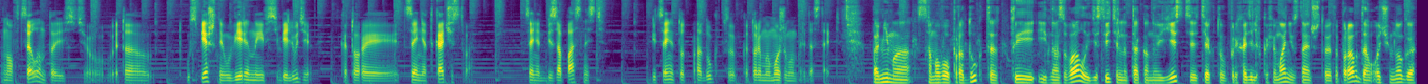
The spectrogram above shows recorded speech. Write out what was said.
но в целом, то есть, э, это успешные, уверенные в себе люди, которые ценят качество, ценят безопасность и ценят тот продукт, который мы можем им предоставить. Помимо самого продукта, ты и назвал, и действительно так оно и есть. Те, кто приходили в кофеманию, знают, что это правда. Очень много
